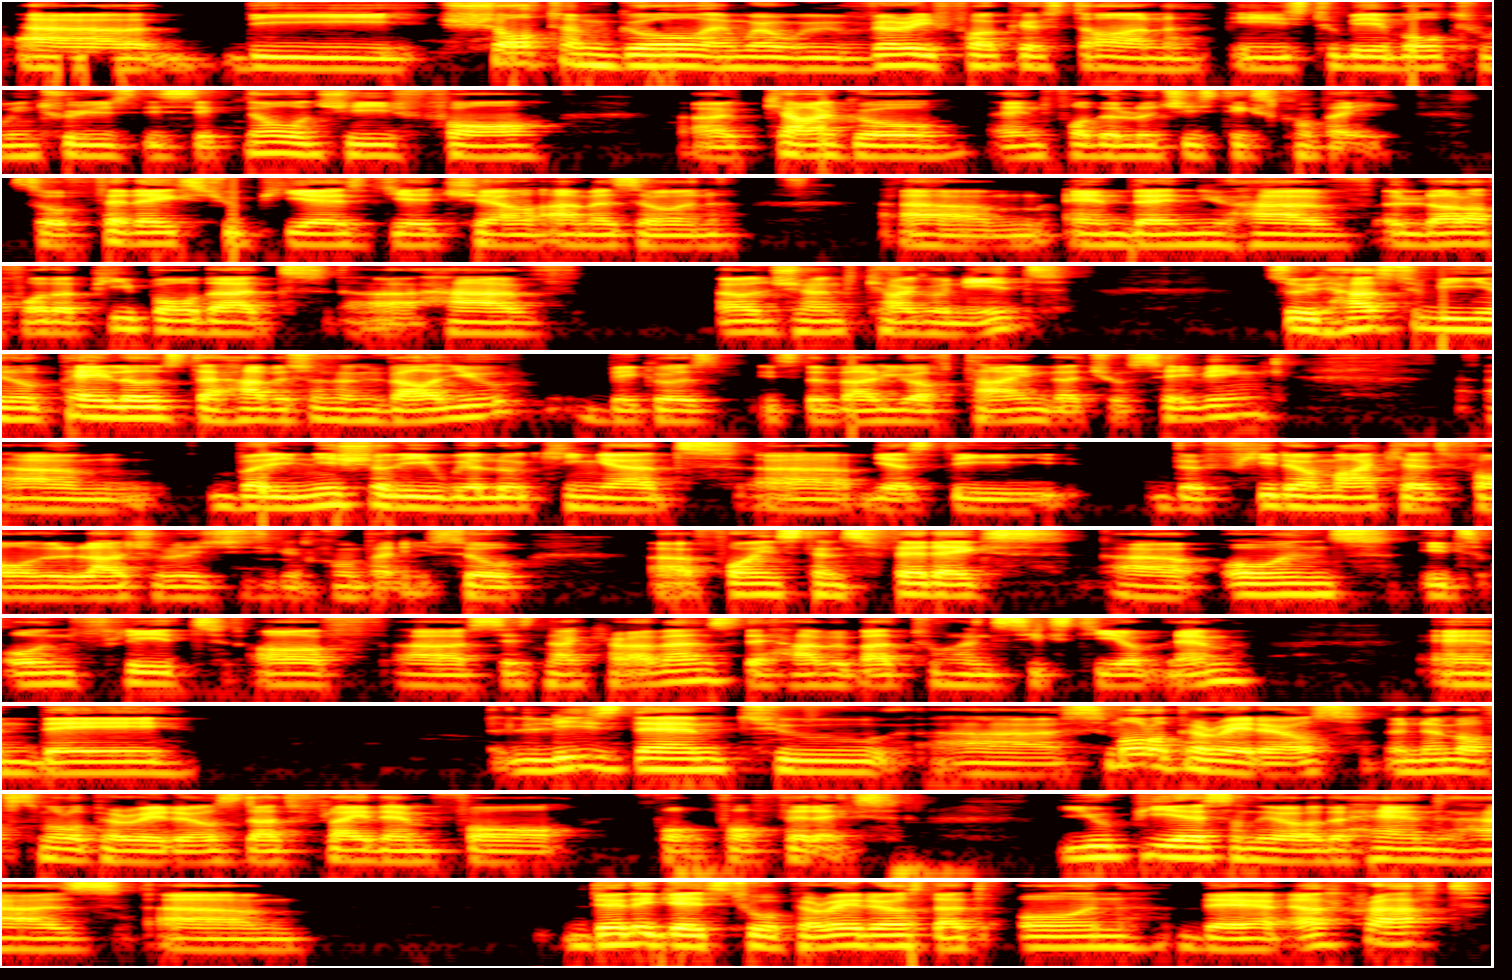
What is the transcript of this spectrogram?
Uh, the short-term goal and where we're very focused on is to be able to introduce this technology for uh, cargo and for the logistics company. So FedEx, UPS, DHL, Amazon, um, and then you have a lot of other people that uh, have urgent cargo needs. So it has to be, you know, payloads that have a certain value because it's the value of time that you're saving. Um, but initially, we're looking at uh, yes the the feeder market for the large logistics company. So, uh, for instance, FedEx uh, owns its own fleet of uh, Cessna Caravans. They have about 260 of them, and they lease them to uh, small operators, a number of small operators that fly them for for, for FedEx. UPS, on the other hand, has um, delegates to operators that own their aircraft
